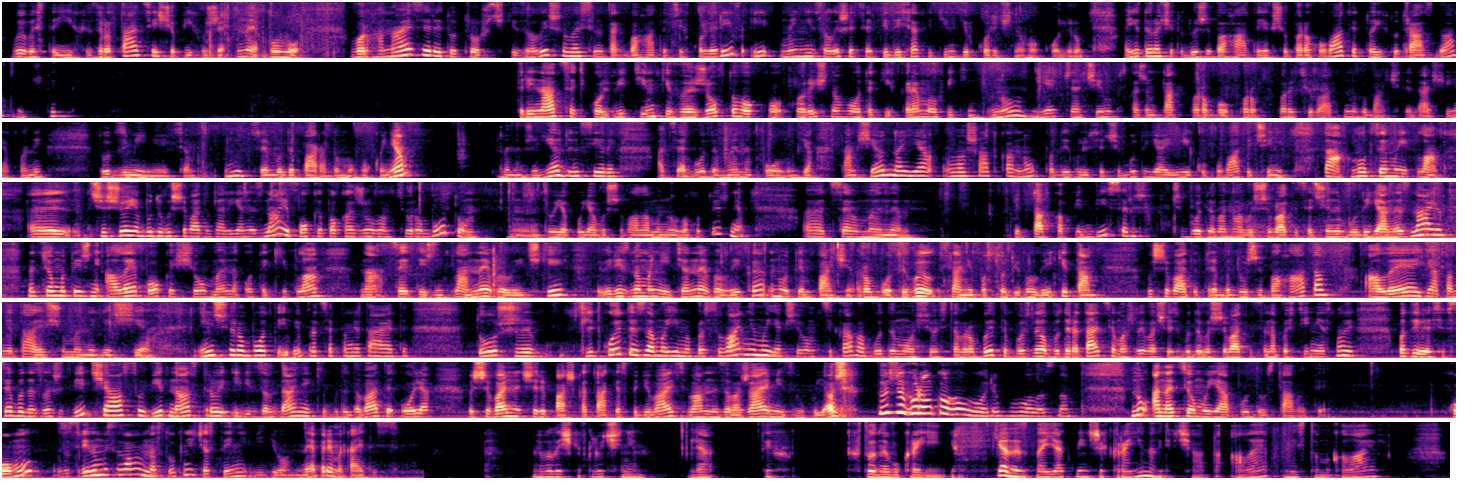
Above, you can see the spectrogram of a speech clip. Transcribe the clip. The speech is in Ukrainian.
вивести їх з ротації, щоб їх вже не було в органайзері. Тут трошечки залишилося, не так багато цих кольорів, і мені залишиться 50 відтінків коричневого кольору. А їх, до речі, тут дуже багато. Якщо порахувати, то їх тут раз, два, три, чотири. 13 відтінків жовтого, ко- коричневого, таких кремових відтінків. Ну, є чим, скажімо так, попрацювати. Ну, ви бачите, да, що як вони тут змінюються. Ну, це буде пара до мого коня. У мене вже є один сірий, а це буде в мене полум'я. Там ще одна є лошадка, ну, подивлюся, чи буду я її купувати, чи ні. Так, ну це мій план. Е, Чи що я буду вишивати далі, я не знаю. Поки покажу вам цю роботу, ту, яку я вишивала минулого тижня. Е, Це в мене підставка під бісер. Чи буде вона вишиватися, чи не буде, я не знаю на цьому тижні, але поки що в мене отакий план на цей тиждень. План невеличкий, різноманіття невелике, ну тим паче роботи самі по собі великі. Там вишивати треба дуже багато. Але я пам'ятаю, що в мене є ще інші роботи, і ви про це пам'ятаєте. Тож е, слідкуйте за моїми просуваннями, якщо вам цікаво, будемо щось там робити. Можливо, буде ротація, можливо, щось буде вишиватися на постійній основі. Подивлюся, все буде залежати від часу, від настрою і від завдання, які буде давати Оля вишивальна черепашка. Так, я сподіваюся, вам не заважає мій звук. Я вже дуже громко говорю голосно. Ну, а на цьому я буду ставити кому. Зустрінемося з вами в наступній частині відео. Не перемикайтесь. Невеличке включення для тих, хто не в Україні. Я не знаю, як в інших країнах, дівчата, але місто Миколаїв,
